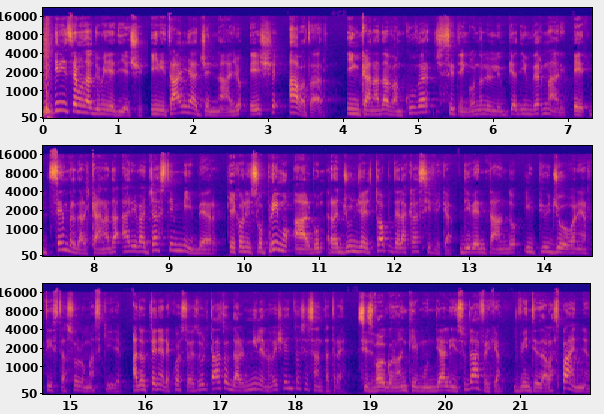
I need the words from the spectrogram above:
Iniziamo dal 2010. In Italia a gennaio esce Avatar. In Canada, a Vancouver, si tengono le Olimpiadi invernali e sempre dal Canada arriva Justin Bieber che con il suo primo album raggiunge il top della classifica, diventando il più giovane artista solo maschile ad ottenere questo risultato dal 1963. Si svolgono anche i mondiali in Sudafrica, vinti dalla Spagna,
